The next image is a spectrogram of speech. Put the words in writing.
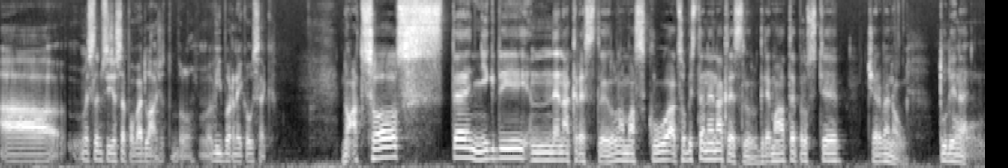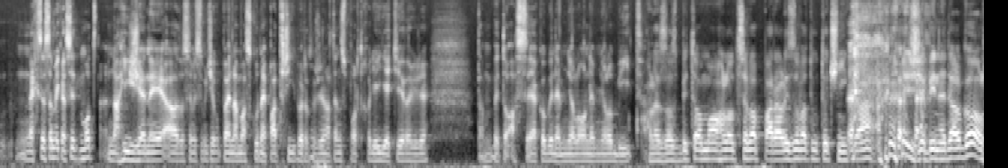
A myslím si, že se povedla, že to byl výborný kousek. No a co jste nikdy nenakreslil na masku a co byste nenakreslil? Kde máte prostě červenou? Tudy ne. No, nechce se mi kasit moc nahý ženy a to si myslím, že úplně na masku nepatří, protože na ten sport chodí děti, takže tam by to asi jakoby nemělo, nemělo být. Ale zas by to mohlo třeba paralizovat útočníka, že by nedal gol.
